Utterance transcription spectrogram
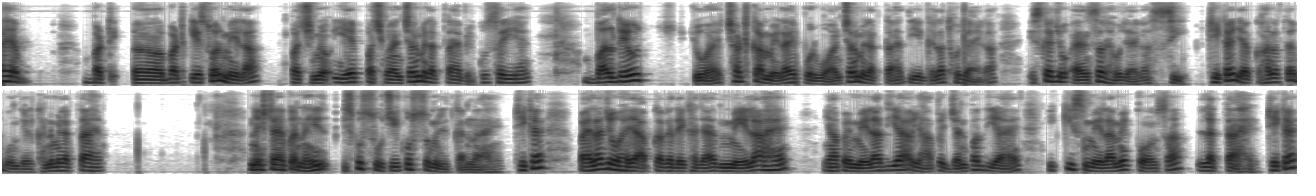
है बट बटकेश्वर मेला, पश्चिम, ये पश्चिमांचल में लगता है, बिल्कुल सही है। बलदेव जो है, छठ का मेला ये पूर्वांचल में लगता है तो ये गलत हो जाएगा। इसका जो आंसर हो जाएगा सी ठीक है? ये कहाँ लगता है? बुंदेलखंड में लगता है। नेक्स्ट है आपका नहीं, इसको सूची को सुमिलित करना है। ठीक है? पहला जो है, आपका अगर देखा जाए, मेला है। यहाँ पे मेला दिया है यहाँ पे जनपद दिया है कि किस मेला में कौन सा लगता है। ठीक है?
